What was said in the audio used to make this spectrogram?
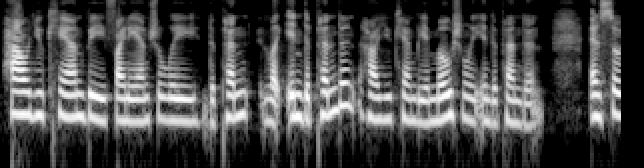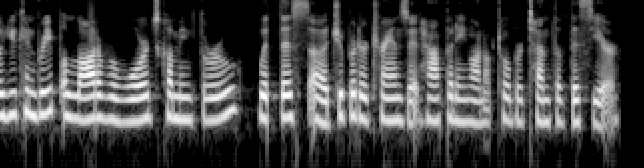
how you can be financially depend, like independent, how you can be emotionally independent, and so you can reap a lot of rewards coming through with this uh, Jupiter transit happening on October 10th of this year,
